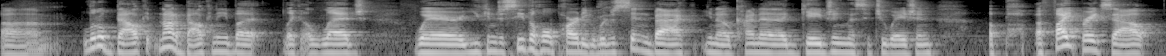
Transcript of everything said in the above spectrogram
um, little balcony, not a balcony, but like a ledge where you can just see the whole party. We're just sitting back, you know, kind of gauging the situation. A, a fight breaks out.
